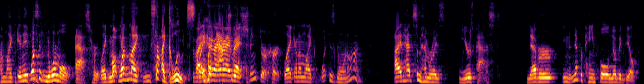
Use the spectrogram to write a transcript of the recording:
I'm like, and it wasn't normal ass hurt. Like my, one of my, it's not my glutes. Right, like my right, right, actual right. sphincter hurt. Like, and I'm like, what is going on? I'd had some hemorrhoids years past. Never, you know, never painful. No big deal.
